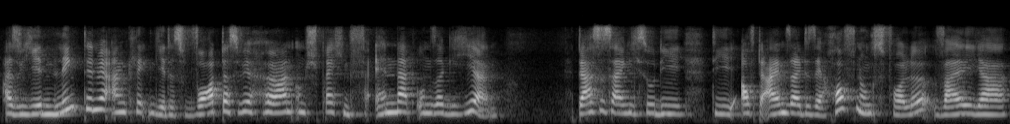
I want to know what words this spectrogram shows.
also jeden Link, den wir anklicken, jedes Wort, das wir hören und sprechen, verändert unser Gehirn das ist eigentlich so die, die auf der einen Seite sehr hoffnungsvolle, weil ja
